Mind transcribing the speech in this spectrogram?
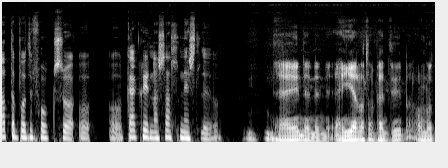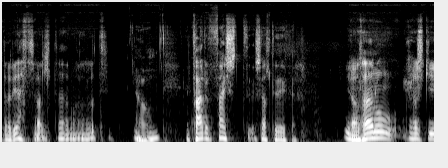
matabóti fólks og, og, og gaggrina saltneyslu og... Nei, nei, nei, nei, en ég er náttúrulega bendið bara á nota rétt salt, það er náttúrulega rétt. Já, en hvar fæst saltið ykkar? Já, það er nú kannski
